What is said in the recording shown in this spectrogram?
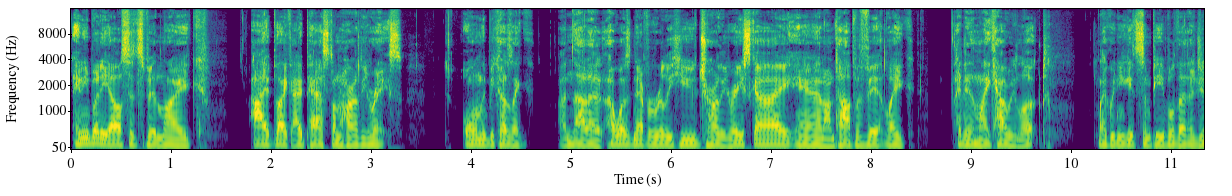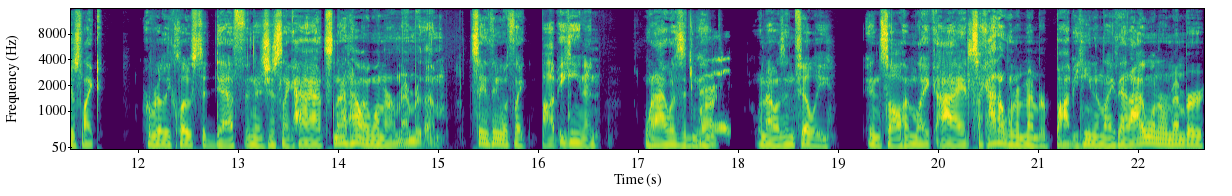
Anybody else, it's been like, I like, I passed on Harley Race only because, like, I'm not a, I was never really huge Harley Race guy. And on top of it, like, I didn't like how he looked. Like, when you get some people that are just like, are really close to death, and it's just like, ah, it's not how I want to remember them. Same thing with like Bobby Heenan when I was in, Right. when I was in Philly and saw him like I it's like I don't want to remember Bobby Heenan like that. I want to remember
